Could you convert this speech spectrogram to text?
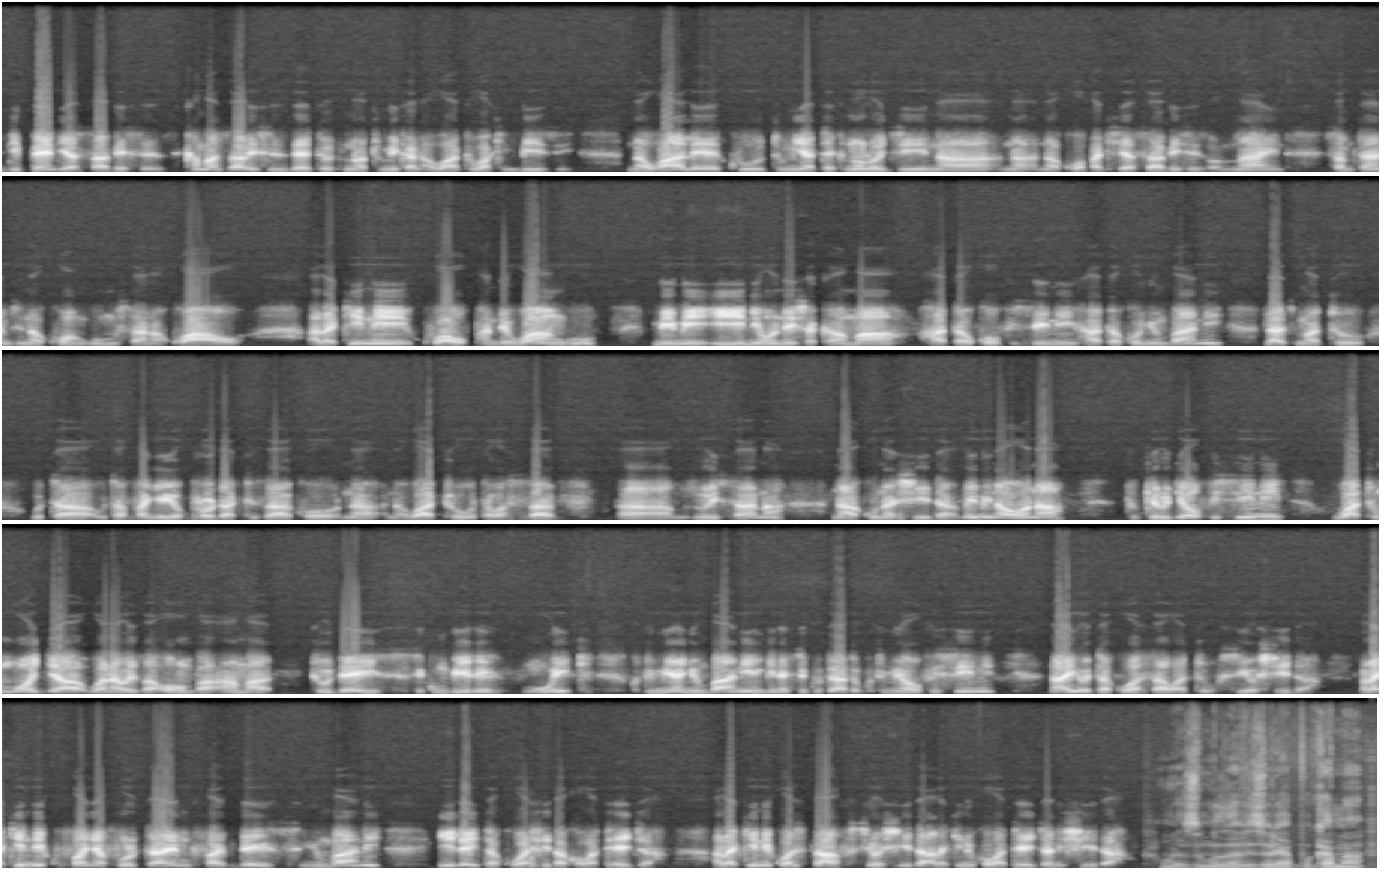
depend ya services. Kama services zetu tunatumika na watu wakimbizi na wale kutumia technology na na, na kuwapatia services online sometimes inakuwa ngumu sana kwao, lakini kwa upande wangu mimi hii nionyesha kama hata uko ofisini hata uko nyumbani lazima tu uta, utafanya hiyo product zako na na watu utawaserve uh, mzuri sana na hakuna shida. Mimi naona tukirudia ofisini, watu mmoja wanaweza omba ama two days, siku mbili mwiki kutumia nyumbani, wengine siku tatu kutumia ofisini, na hiyo itakuwa sawa tu, sio shida. Lakini kufanya full time five days nyumbani, ile itakuwa shida kwa wateja, lakini kwa staff sio shida, lakini kwa wateja ni shida. Umezungumza vizuri hapo kama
